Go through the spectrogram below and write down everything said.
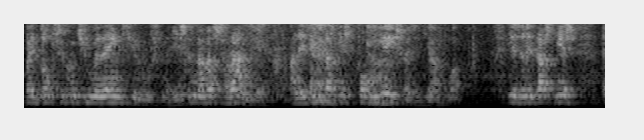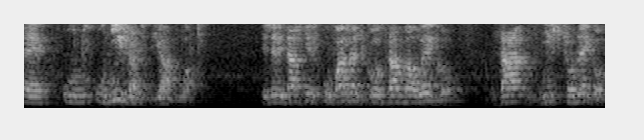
Będą przychodziły lęki różne. Jeżeli nadasz rangę, ale jeżeli zaczniesz pomniejszać diabła, jeżeli zaczniesz e, uni, uniżać diabła, jeżeli zaczniesz uważać go za małego, za zniszczonego,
